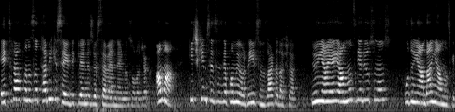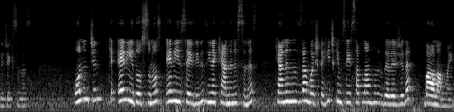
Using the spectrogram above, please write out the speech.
Etrafınızda tabii ki sevdikleriniz ve sevenleriniz olacak. Ama hiç kimse siz yapamıyor değilsiniz arkadaşlar. Dünyaya yalnız geliyorsunuz. Bu dünyadan yalnız gideceksiniz. Onun için en iyi dostunuz, en iyi sevdiğiniz yine kendinizsiniz. Kendinizden başka hiç kimseyi saplantılı derecede bağlanmayın.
